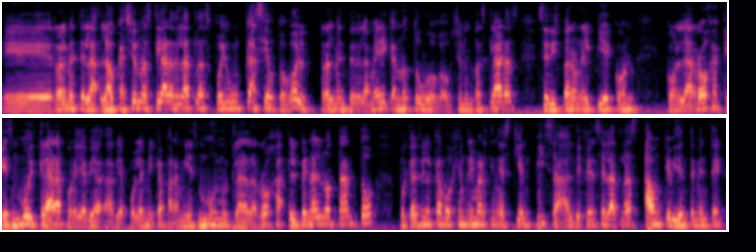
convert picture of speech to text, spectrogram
Eh, realmente la, la, ocasión más clara del Atlas fue un casi autogol. Realmente del América no tuvo opciones más claras. Se disparó en el pie con con la roja, que es muy clara, por ahí había, había polémica, para mí es muy muy clara la roja, el penal no tanto, porque al fin y al cabo Henry Martínez quien pisa al defensa del Atlas, aunque evidentemente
